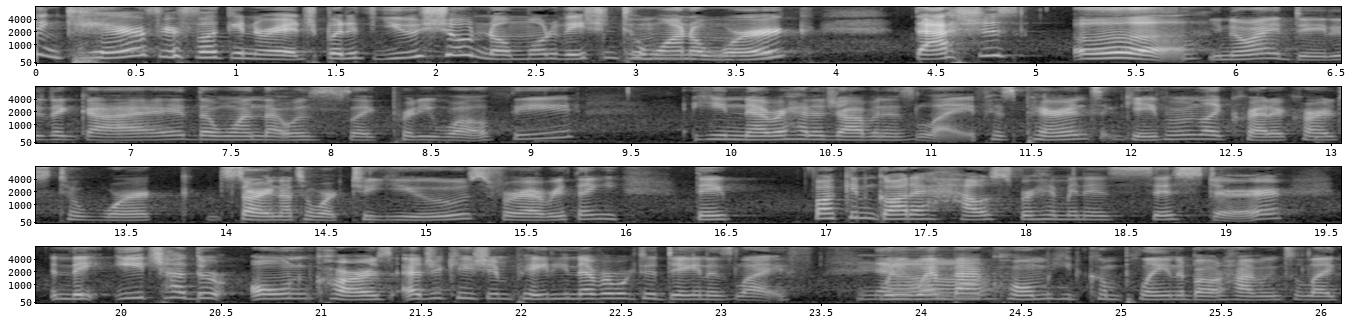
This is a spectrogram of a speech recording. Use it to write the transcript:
even care if you're fucking rich, but if you show no motivation to want to mm-hmm. work, that's just ugh. You know, I dated a guy, the one that was like pretty wealthy. He never had a job in his life. His parents gave him like credit cards to work. Sorry, not to work, to use for everything. They fucking got a house for him and his sister, and they each had their own cars, education paid. He never worked a day in his life. When he went back home, he'd complain about having to like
